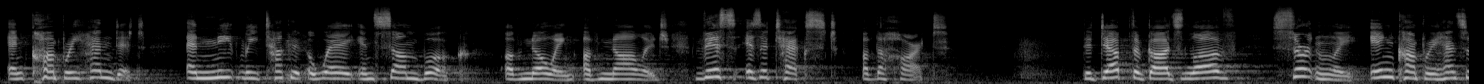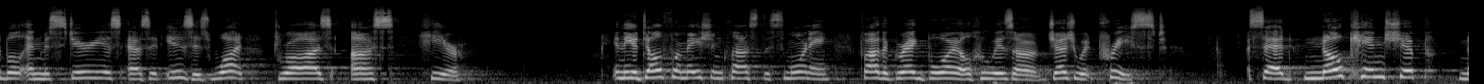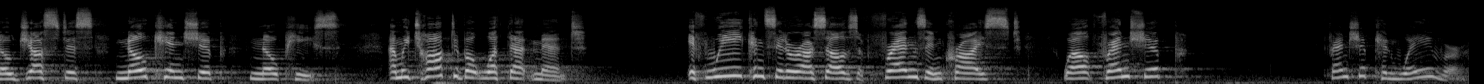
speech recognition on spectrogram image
and comprehend it and neatly tuck it away in some book of knowing, of knowledge. This is a text of the heart. The depth of God's love, certainly incomprehensible and mysterious as it is, is what draws us here. In the adult formation class this morning, Father Greg Boyle, who is a Jesuit priest, said, No kinship, no justice, no kinship, no peace. And we talked about what that meant. If we consider ourselves friends in Christ, well, friendship, friendship can waver.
